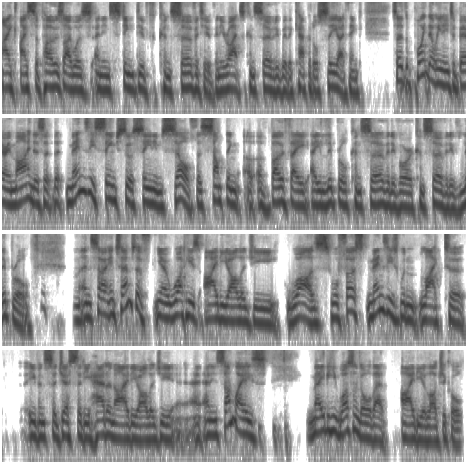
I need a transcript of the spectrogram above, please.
I, I, suppose I was an instinctive conservative. And he writes conservative with a capital C, I think. So the point that we need to bear in mind is that, that Menzies seems to have seen himself as something of, of both a, a liberal conservative or a conservative liberal. and so in terms of, you know, what his ideology was, well, first, Menzies wouldn't like to even suggest that he had an ideology. And in some ways, maybe he wasn't all that ideological.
